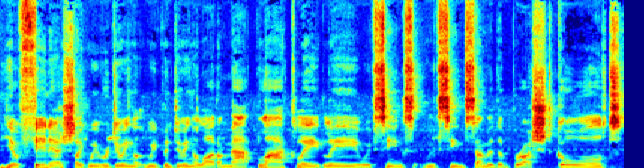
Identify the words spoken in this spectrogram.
you know finish. Like we were doing we've been doing a lot of matte black lately. We've seen we've seen some of the brushed golds.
